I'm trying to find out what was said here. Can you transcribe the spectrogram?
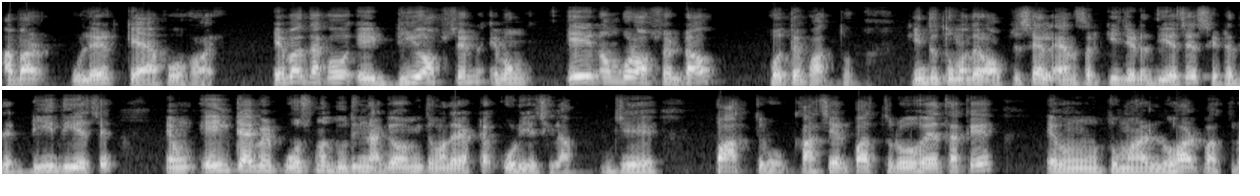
আবার উলের ক্যাপও হয়। এবার দেখো এই ডি অপশন এবং এ নম্বর অপশনটাও হতে পারতো। কিন্তু তোমাদের অফিসিয়াল অ্যান্সার কি যেটা দিয়েছে, সেটাতে ডি দিয়েছে। এবং এই টাইপের প্রশ্ন দুদিন আগেও আমি তোমাদের একটা করিয়েছিলাম যে পাত্র, কাচের পাত্র হয়ে থাকে এবং তোমার লোহার পাত্র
